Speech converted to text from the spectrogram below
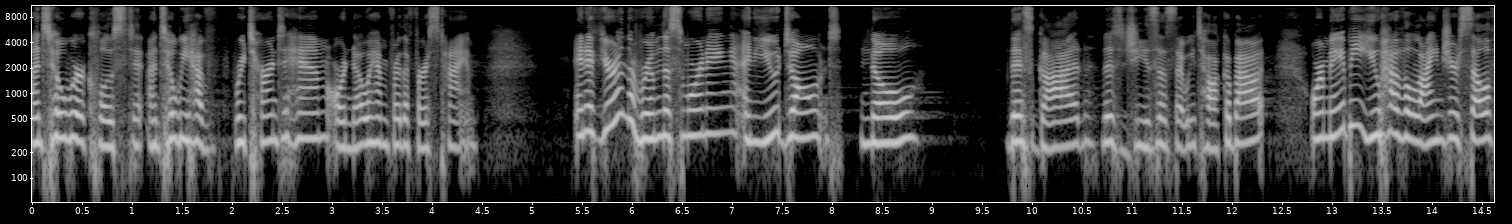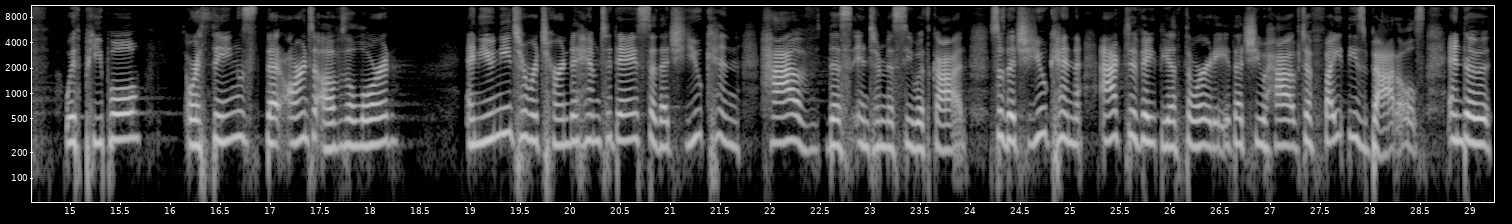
until we're close to until we have returned to him or know him for the first time. And if you're in the room this morning and you don't know this God, this Jesus that we talk about, or maybe you have aligned yourself with people or things that aren't of the Lord, and you need to return to Him today so that you can have this intimacy with God, so that you can activate the authority that you have to fight these battles and to,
